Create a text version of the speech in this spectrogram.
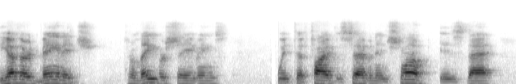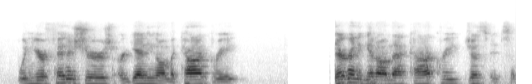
The other advantage for labor savings with the five to seven inch slump is that when your finishers are getting on the concrete, they're gonna get on that concrete, just, it's, a-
